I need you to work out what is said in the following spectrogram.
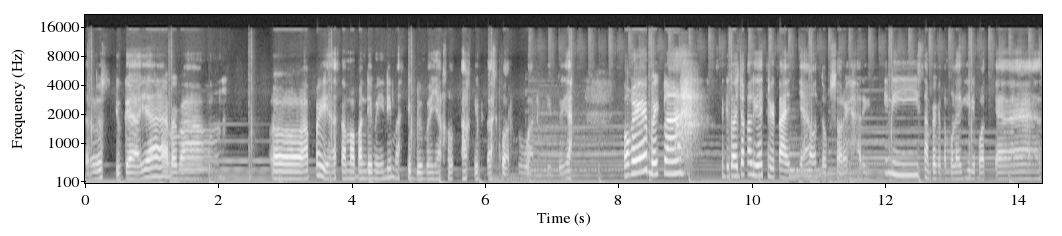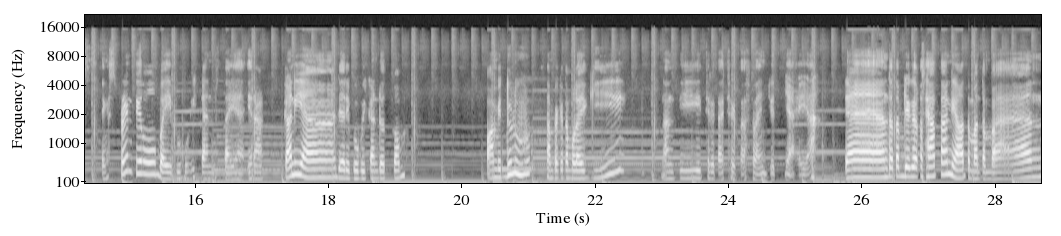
terus juga ya memang uh, apa ya sama pandemi ini masih belum banyak aktivitas keluar keluar gitu ya oke baiklah segitu aja kali ya ceritanya untuk sore hari ini. Sampai ketemu lagi di podcast Thanks Printil by Bubu Ikan. Saya Ira Kania dari bubuikan.com. Pamit dulu, sampai ketemu lagi nanti cerita-cerita selanjutnya ya. Dan tetap jaga kesehatan ya teman-teman.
